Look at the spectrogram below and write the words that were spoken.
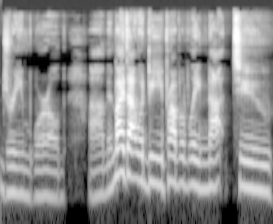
dream world? Um, and my thought would be probably not to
